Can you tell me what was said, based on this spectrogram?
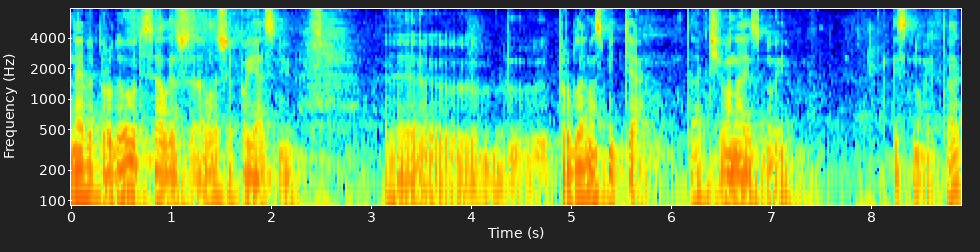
не виправдовуватися, але ж пояснюю. Е, Проблема сміття, так, чи вона існує? Існує, так?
